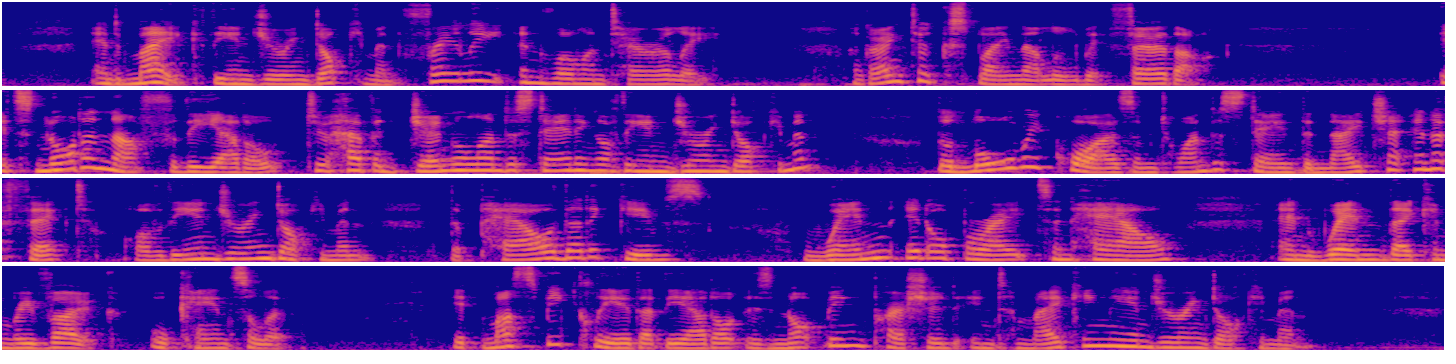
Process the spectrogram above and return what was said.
and make the enduring document freely and voluntarily. I'm going to explain that a little bit further. It's not enough for the adult to have a general understanding of the enduring document. The law requires them to understand the nature and effect of the enduring document, the power that it gives, when it operates and how, and when they can revoke or cancel it. It must be clear that the adult is not being pressured into making the enduring document.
